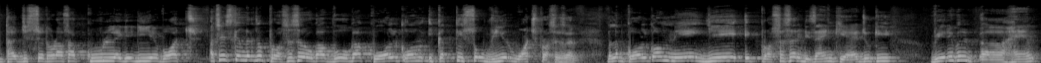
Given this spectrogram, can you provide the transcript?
जिससे थोड़ा सा कूल लगेगी ये वॉच अच्छा इसके अंदर जो प्रोसेसर होगा, वो होगा क्वालकॉम इकतीस सौ वॉच प्रोसेसर मतलब कॉलकॉम ने ये एक प्रोसेसर डिज़ाइन किया है जो कि वेरिएबल हैं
